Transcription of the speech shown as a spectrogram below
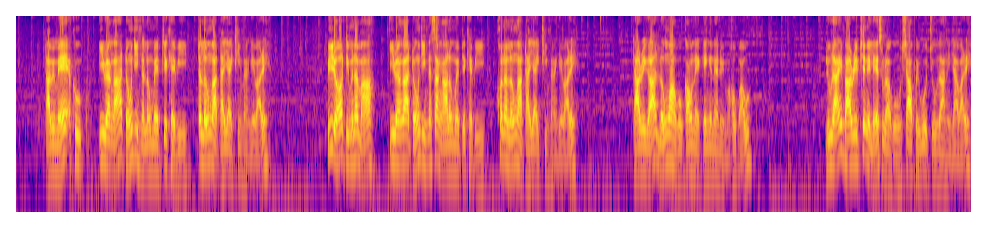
။ဒါပေမဲ့အခုအီရန်ကဒုံးကျည်နှလုံးပဲပစ်ခဲ့ပြီးတစ်လုံးကတိုက်ရိုက်ထိမှန်ခဲ့ပါတယ်။ပြီးတော့ဒီမနက်မှာအီရန်ကဒုံးကျည်25လုံးပဲပစ်ခဲ့ပြီး9လုံးကတိုက်ရိုက်ထိမှန်ခဲ့ပါတယ်။ ဒါတွေကလုံးဝကိုကောင်းတဲ့ကိန်းဂဏန်းတွေမဟုတ်ပါဘူး။လူတိုင်းဘာတွေဖြစ်နေလဲဆိုတာကိုရှာဖွေဖို့ကြိုးစားနေကြပါတယ်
